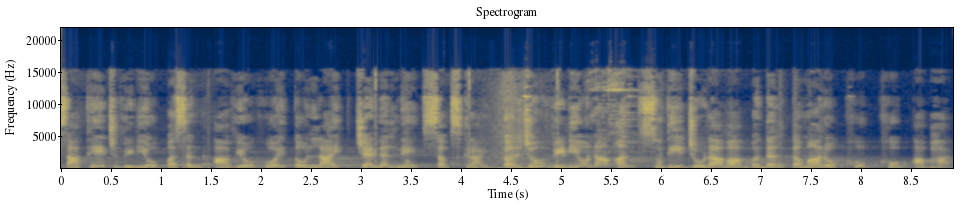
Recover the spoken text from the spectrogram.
સાથે જ વીડિયો પસંદ આવ્યો હોય તો લાઈક ચેનલને સબસ્ક્રાઇબ કરજો. વિડીયોના અંત સુધી જોડાવા બદલ તમારો ખૂબ ખૂબ આભાર.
